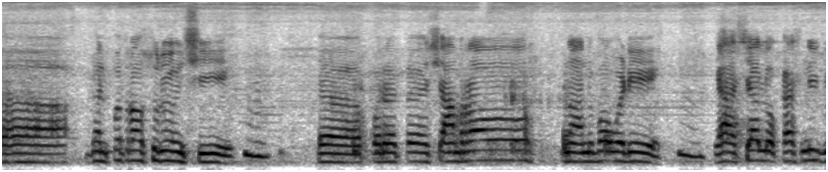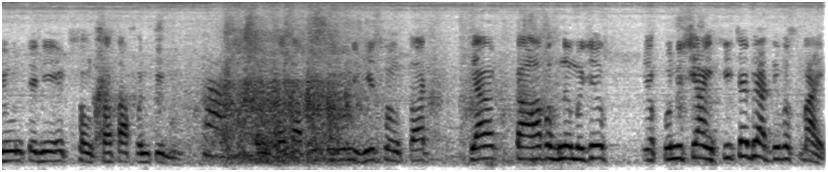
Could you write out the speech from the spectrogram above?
गणपतराव सूर्यवंशी परत श्यामराव नानुबा वडे हम्म. या अशा लोकांनी घेऊन त्यांनी एक संस्था स्थापन केली. संस्था स्थापन करून ही संस्था त्या काळापासून म्हणजे एकोणीसशे ऐंशीच्या बी आधीपासून आहे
